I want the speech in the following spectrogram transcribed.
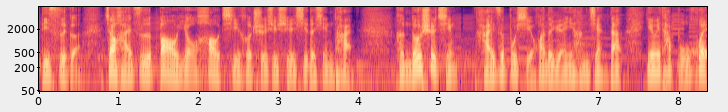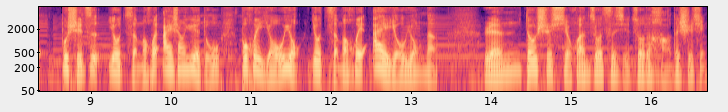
第四个，教孩子抱有好奇和持续学习的心态。很多事情孩子不喜欢的原因很简单，因为他不会，不识字又怎么会爱上阅读？不会游泳又怎么会爱游泳呢？人都是喜欢做自己做得好的事情。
